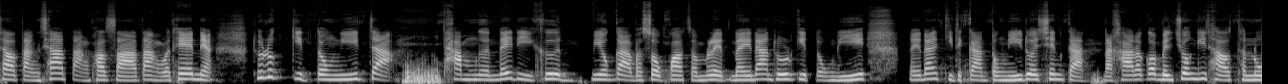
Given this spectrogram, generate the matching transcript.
ชาวต่างชาติต่างภาษาต่างประเทศเนี่ยธุรกิจตรงนี้จะทำเงินได้ดีขึ้น มีโอกาสประสบความสำเร็จในด้านธุรกิจตรงนี้ ในด้านกิจการตรงนี้ด้วยเช่นกันนะคะ แล้วก็เป็นช่วงที่ชาวธนู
